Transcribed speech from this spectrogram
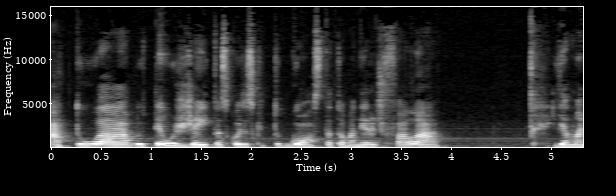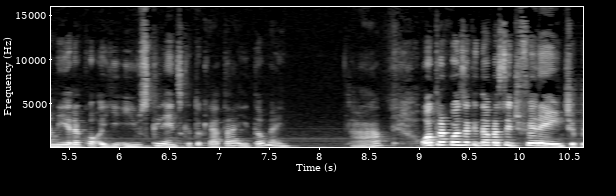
a tua, o teu jeito, as coisas que tu gosta, a tua maneira de falar. E a maneira e, e os clientes que tu quer atrair também tá? Outra coisa que dá para ser diferente,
